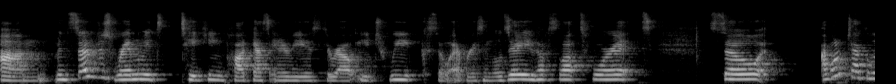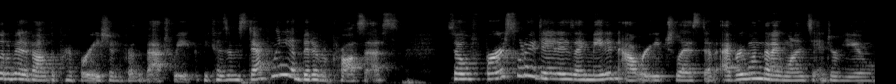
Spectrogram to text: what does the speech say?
um, instead of just randomly taking podcast interviews throughout each week, so every single day you have slots for it. So I want to talk a little bit about the preparation for the batch week because it was definitely a bit of a process. So, first, what I did is I made an outreach list of everyone that I wanted to interview.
